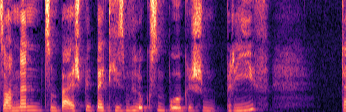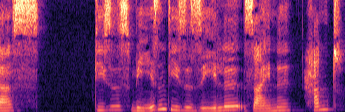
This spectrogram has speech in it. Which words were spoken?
sondern zum Beispiel bei diesem luxemburgischen Brief dass dieses Wesen, diese Seele seine Hand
